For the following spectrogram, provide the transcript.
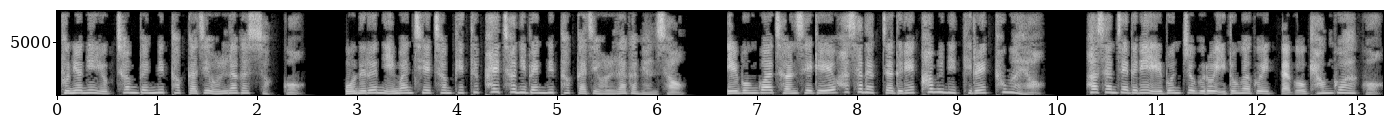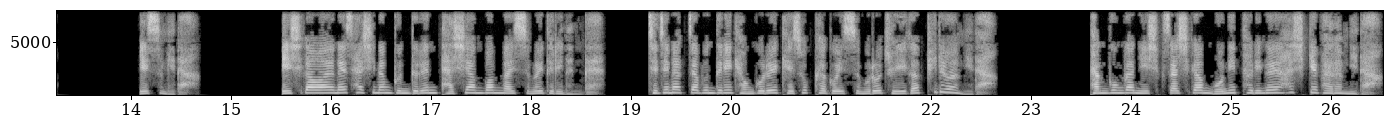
분연이 6,100m까지 올라갔었고 오늘은 27,000피트 8,200m까지 올라가면서 일본과 전 세계의 화산학자들이 커뮤니티를 통하여 화산재들이 일본 쪽으로 이동하고 있다고 경고하고 있습니다. 이시가와현에 사시는 분들은 다시 한번 말씀을 드리는데 지진학자분들이 경고를 계속하고 있으므로 주의가 필요합니다. 당분간 24시간 모니터링을 하시기 바랍니다.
